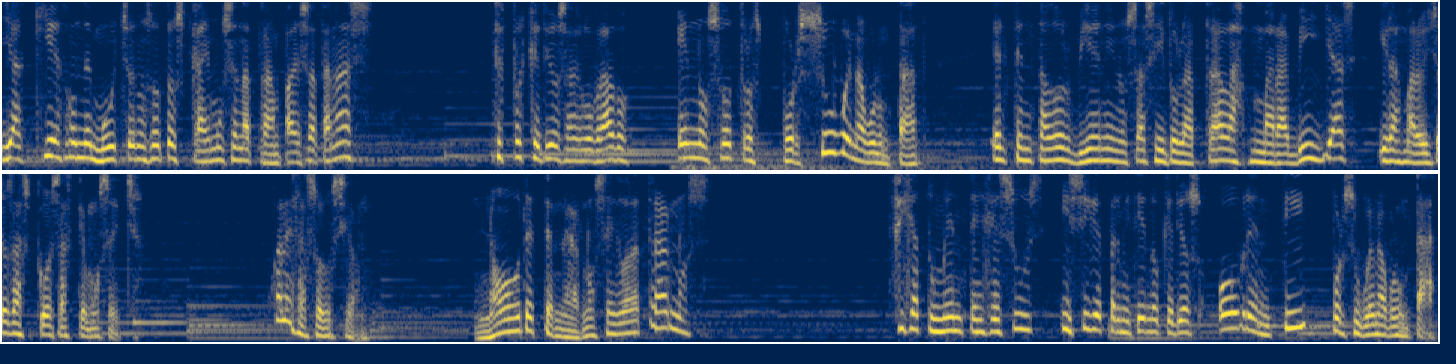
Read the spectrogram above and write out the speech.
Y aquí es donde muchos de nosotros caemos en la trampa de Satanás. Después que Dios ha obrado en nosotros por su buena voluntad, el tentador viene y nos hace idolatrar las maravillas y las maravillosas cosas que hemos hecho. ¿Cuál es la solución? no detenernos a idolatrarnos. Fija tu mente en Jesús y sigue permitiendo que Dios obre en ti por su buena voluntad.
